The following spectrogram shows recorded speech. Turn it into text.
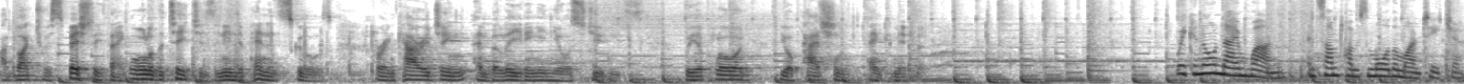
I'd like to especially thank all of the teachers in independent schools for encouraging and believing in your students. We applaud your passion and commitment. We can all name one, and sometimes more than one teacher,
